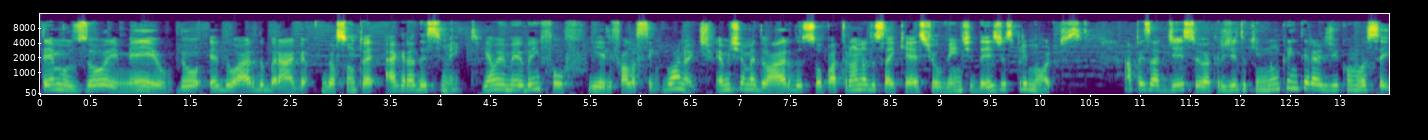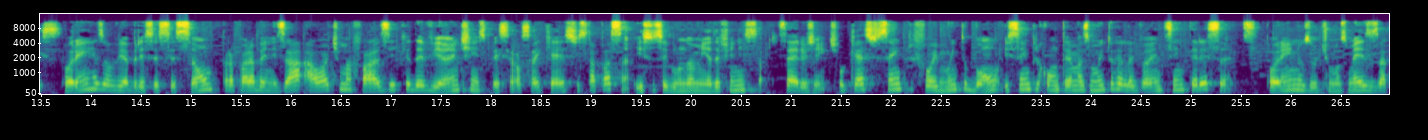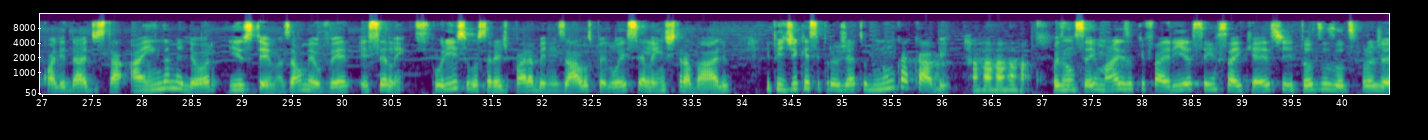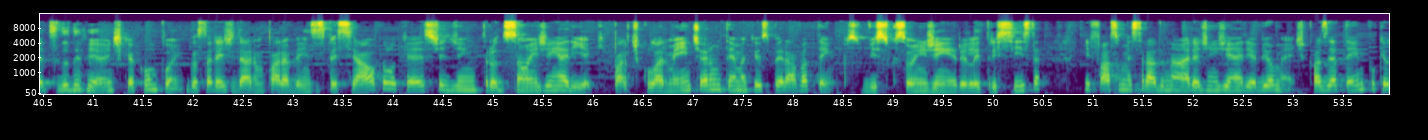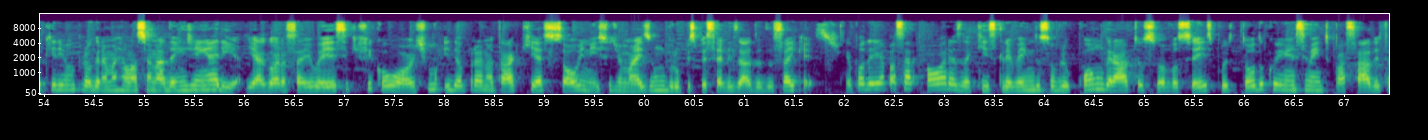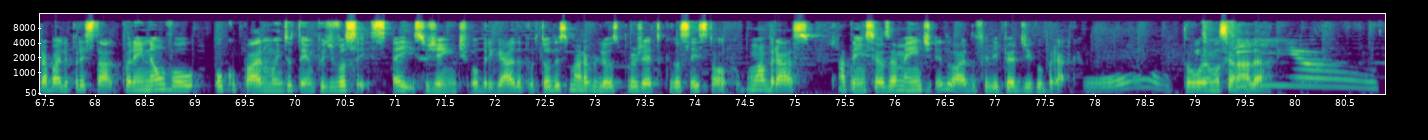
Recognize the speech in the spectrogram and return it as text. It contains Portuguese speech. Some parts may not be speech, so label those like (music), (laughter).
Temos o e-mail do Eduardo Braga. O assunto é agradecimento. E é um e-mail bem fofo. E ele fala assim: Boa noite. Eu me chamo Eduardo, sou patrona do SciCast ouvinte desde os primórdios. Apesar disso, eu acredito que nunca interagi com vocês. Porém, resolvi abrir essa sessão para parabenizar a ótima fase que o Deviante, em especial o SciCast, está passando. Isso segundo a minha definição. Sério, gente, o cast sempre foi muito bom e sempre com temas muito relevantes e interessantes. Porém, nos últimos meses, a qualidade está ainda melhor e os temas, ao meu ver, excelentes. Por isso, gostaria de parabenizá-los pelo excelente trabalho e pedir que esse projeto nunca acabe. (laughs) pois não sei mais o que faria sem o SciCast e todos os outros projetos do (laughs) Deviante que acompanho. Gostaria de dar um parabéns especial pelo cast de Introdução à Engenharia, que particularmente era um tema que eu esperava há tempos, visto que sou engenheiro eletricista e faço mestrado na área de engenharia biomédica. Fazia tempo que eu queria um programa relacionado à engenharia e agora saiu esse que ficou ótimo e deu para notar que é só o início de mais um grupo especializado do SciCast. Eu poderia passar horas aqui escrevendo sobre o quão grato eu sou a vocês por todo o conhecimento passado e trabalho prestado, porém não vou ocupar muito tempo de vocês. É isso, gente. Obrigada por todo esse maravilhoso projeto que vocês tocam. Um abraço. Atenciosamente, Eduardo Felipe Ardigo Braga. Oh, Tô emocionada. Fofinho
